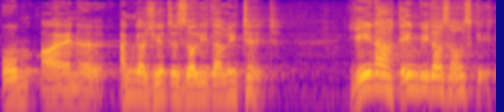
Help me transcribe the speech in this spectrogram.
um eine engagierte Solidarität. Je nachdem, wie das ausgeht,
